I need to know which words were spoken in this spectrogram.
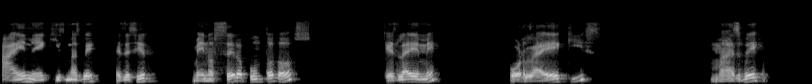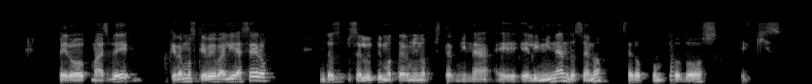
a mx más b, es decir, menos 0.2 que es la m, por la x más b. Pero más b, quedamos que b valía cero. Entonces, pues el último término pues termina eh, eliminándose, ¿no? 0.2x.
